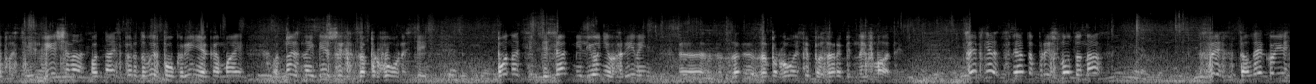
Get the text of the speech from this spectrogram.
області. Львівщина одна із передових по Україні, яка має одну з найбільших заборгованостей. Понад 70 мільйонів гривень е, заборгованості по заробітної плати. Це свято прийшло до нас з далекої,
